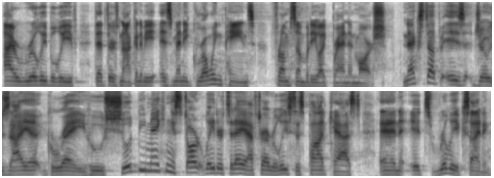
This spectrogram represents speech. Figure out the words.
I really believe believe that there's not going to be as many growing pains from somebody like Brandon Marsh. Next up is Josiah Gray, who should be making a start later today after I release this podcast. And it's really exciting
